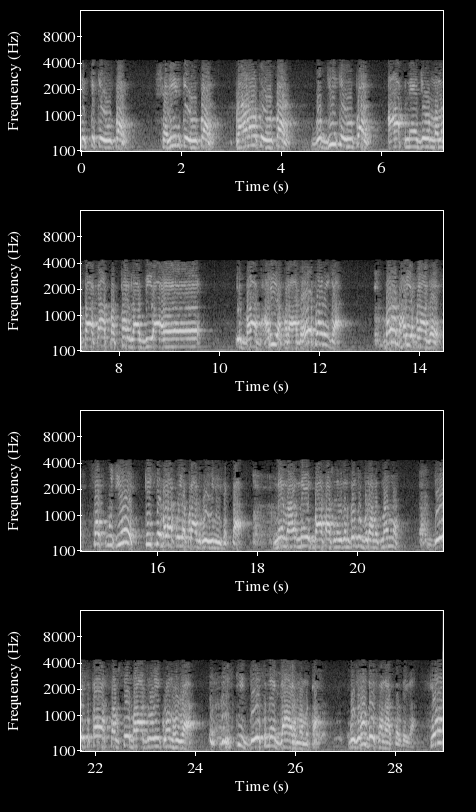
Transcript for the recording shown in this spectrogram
चित्त के ऊपर, शरीर के ऊपर, प्राणों के ऊपर, बुद्धि के ऊपर आपने जो ममता का पत्थर लाद दिया है, ये बड़ा भारी अपराध है प्राणी का। बड़ा भारी अपराध है। सच पूछिए कि इससे बड़ा कोई अपराध हो ही नहीं सकता। मैं मैं एक बात आपसे निवेदन करूँ तो बुरा मत मानना। देश का सबसे बड़ा द्रोही कौन होगा? जिसकी देश में गाढ़ ममता। वो ज़रूर देश का नाश कर देगा। क्यों?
